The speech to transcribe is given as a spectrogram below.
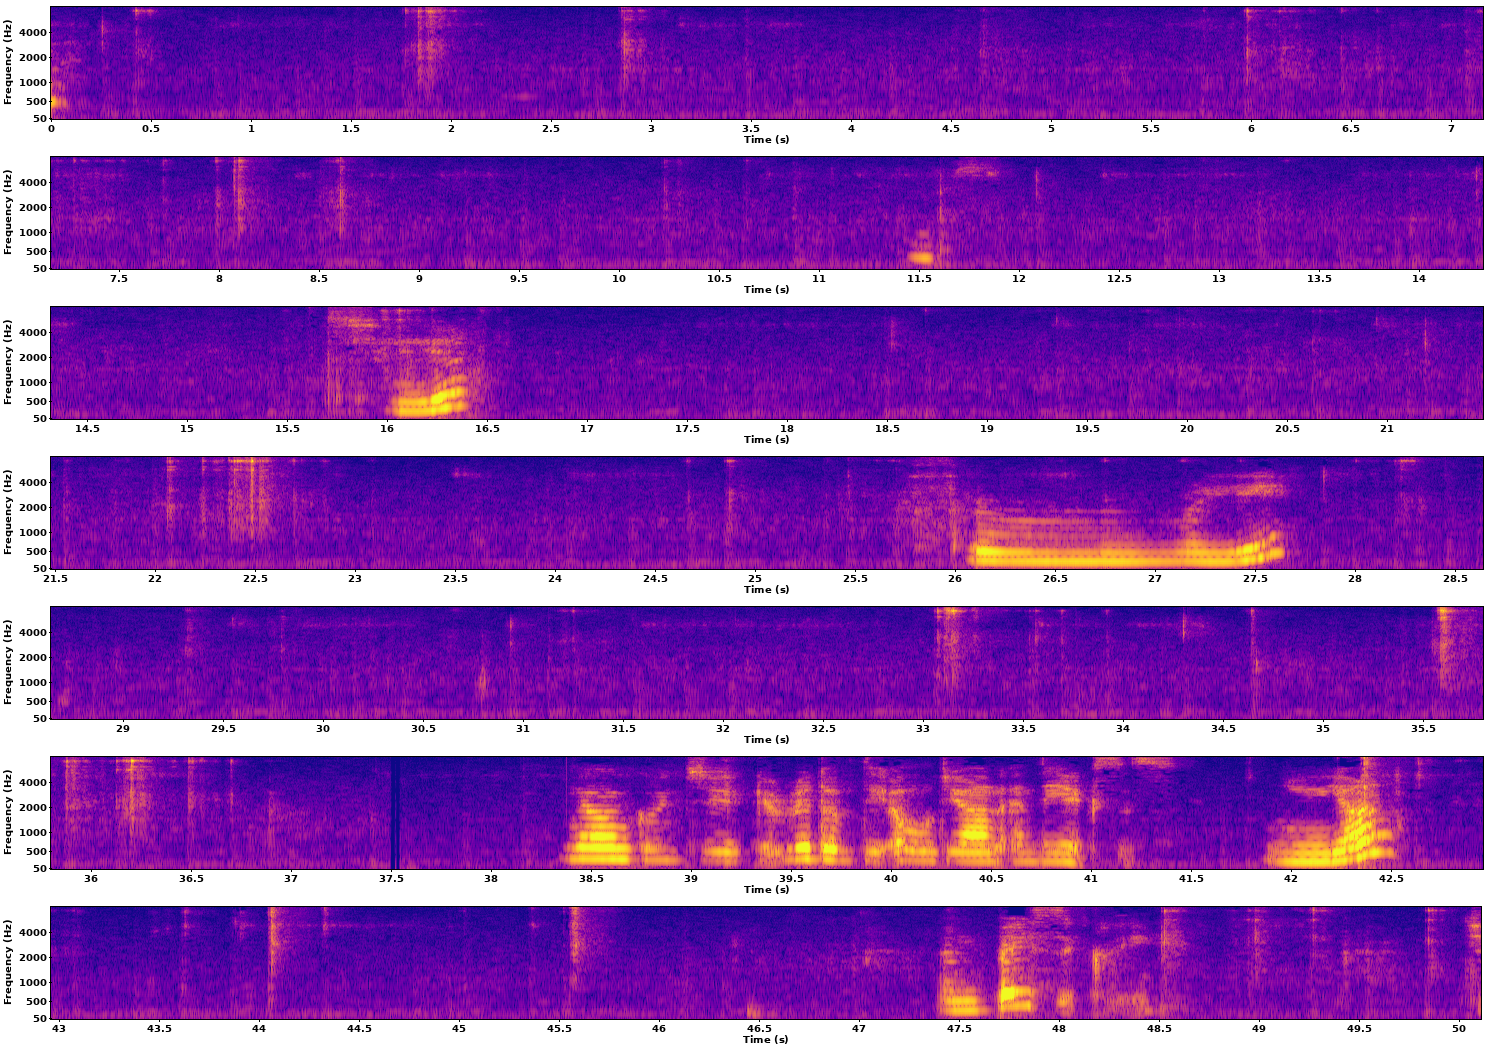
Oops. Two three Now I'm going to get rid of the old yarn and the excess new yarn.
